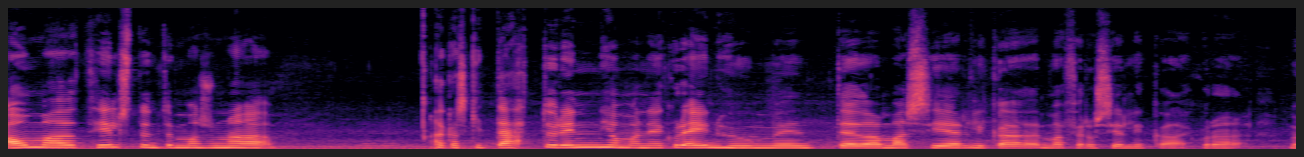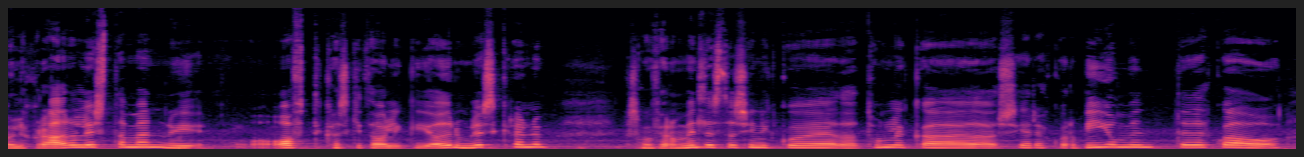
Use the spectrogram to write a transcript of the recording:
ámaða tilstundum að svona að kannski dettur inn hjá manni einhver ein hugmynd eða maður sér líka, maður fer og sér líka einhverja, mjög líkur aðra listamenn og oft kannski þá líka í öðrum listgrænum kannski maður fer á myndlistasýningu eða tónleika eða sér einhverja bíómynd eða eitthvað og,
